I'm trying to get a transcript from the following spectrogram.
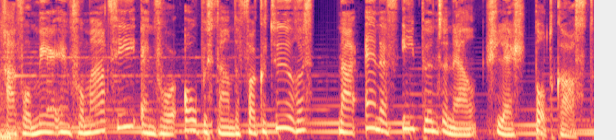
Ga voor meer informatie en voor openstaande vacatures naar nfi.nl/podcast.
